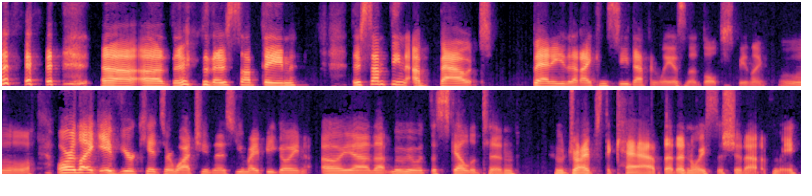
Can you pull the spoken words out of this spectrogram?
uh, uh, there, there's something, there's something about Benny that I can see definitely as an adult, just being like, Ugh. or like if your kids are watching this, you might be going, "Oh yeah, that movie with the skeleton who drives the cab that annoys the shit out of me."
